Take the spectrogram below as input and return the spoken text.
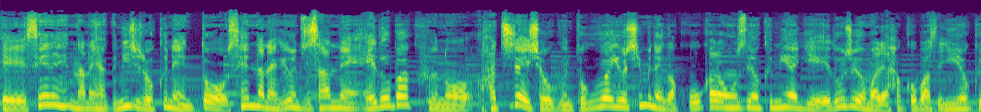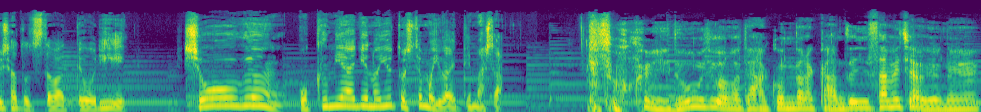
えー1726年と1743年江戸幕府の八代将軍徳川吉宗がここから温泉を汲み上げ江戸城まで運ばせ入浴したと伝わっており将軍お汲み上げの湯としても言われていました。そう江戸城まで運んだら完全に冷めちゃうよね。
